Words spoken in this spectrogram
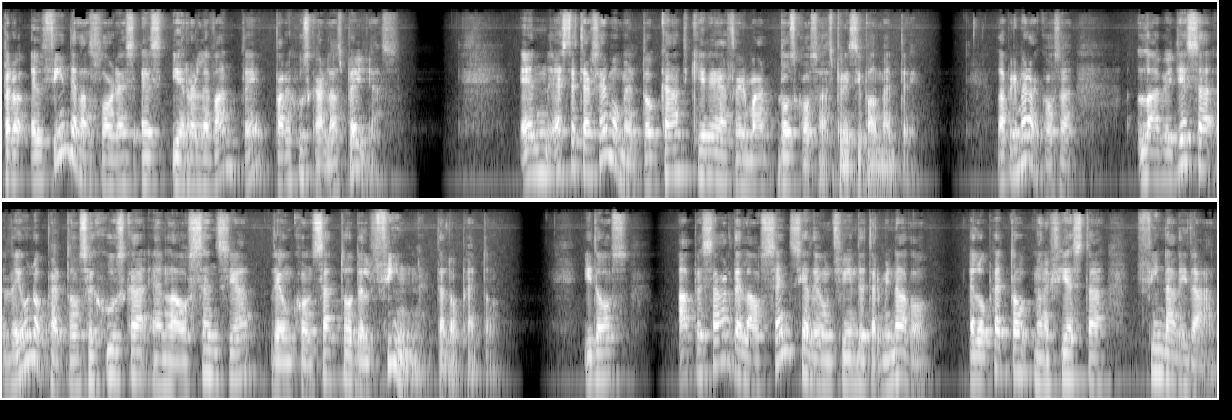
Pero el fin de las flores es irrelevante para juzgarlas bellas. En este tercer momento, Kant quiere afirmar dos cosas principalmente. La primera cosa, la belleza de un objeto se juzga en la ausencia de un concepto del fin del objeto. Y dos, a pesar de la ausencia de un fin determinado, el objeto manifiesta finalidad.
